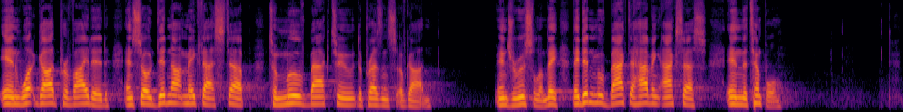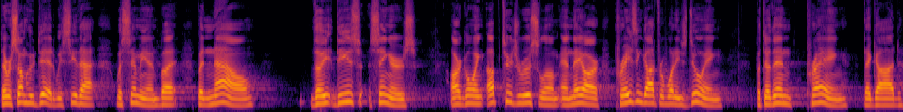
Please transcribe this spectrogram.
in what God provided and so did not make that step to move back to the presence of God in Jerusalem. They, they didn't move back to having access in the temple. There were some who did. We see that with Simeon, but, but now the, these singers are going up to Jerusalem and they are praising God for what He's doing, but they're then praying that God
